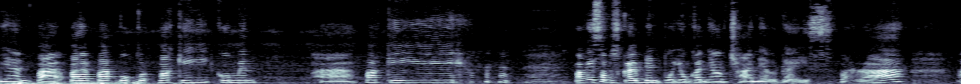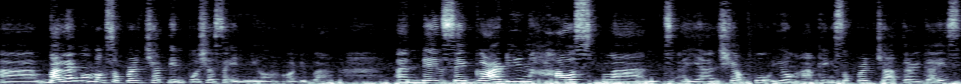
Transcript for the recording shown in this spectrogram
Yan, pa, para pa, paki-comment, uh, paki, paki-subscribe din po yung kanyang channel, guys. Para, uh, balay mo mag-super chat din po siya sa inyo. O, di ba? And then, say garden house plant. Ayan, siya po yung aking super chatter, guys.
